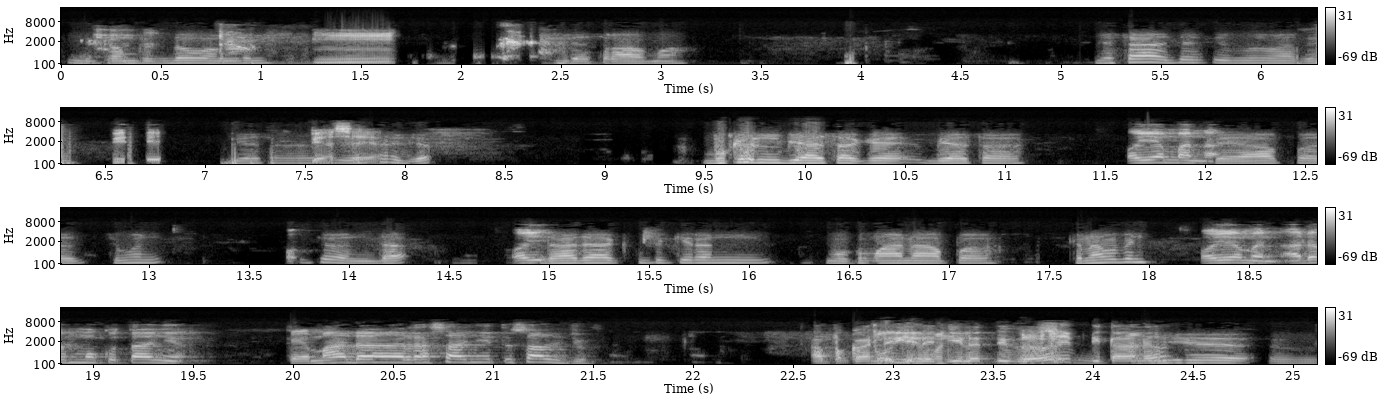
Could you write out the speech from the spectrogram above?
di kampus doang kan, Hmm. di asrama. Biasa aja sih sebenarnya. Biasa, Biasa ya? aja. Bukan biasa kayak biasa Oh iya mana? kayak apa, cuman itu enggak Oh iya, enggak ada kepikiran mau ke mana apa. Kenapa, Bin? oh iya man, ada mau kutanya. Kayak mana rasanya itu salju? Apakah Oh ada iya, jilat-jilat juga Nasib. di tanah? Iya. eh.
